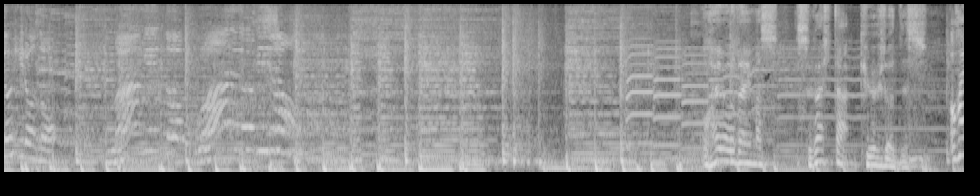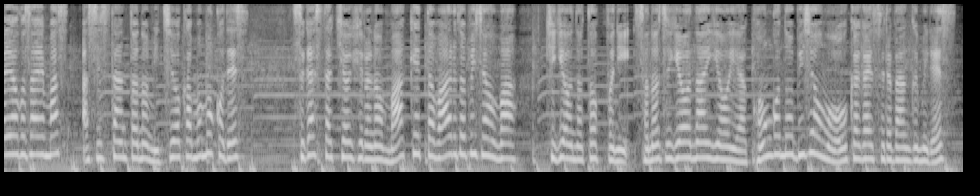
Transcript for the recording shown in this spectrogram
清弘のマーケットワールドビジョン。おはようございます。菅下清弘です。おはようございます。アシスタントの道岡桃子です。菅下清弘のマーケットワールドビジョンは企業のトップにその事業内容や今後のビジョンをお伺いする番組です。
